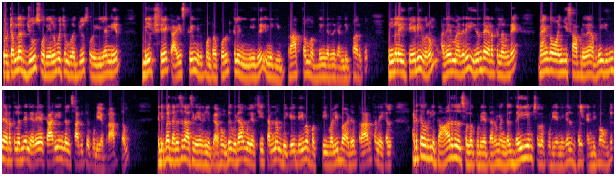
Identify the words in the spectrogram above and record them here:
ஒரு டம்ளர் ஜூஸ் ஒரு எலும்புச்சம்பள ஜூஸ் ஒரு இளநீர் மில்க் ஷேக் ஐஸ்கிரீம் இது போன்ற பொருட்களின் மீது இன்னைக்கு பிராப்தம் அப்படிங்கிறது கண்டிப்பாக இருக்கும். உங்களை தேடி வரும். அதே மாதிரி இருந்த இடத்துல இருந்தே மேங்கோ வாங்கி சாப்பிடுவேன் அப்படின்னு இருந்த இடத்துல இருந்தே நிறைய காரியங்கள் சாதிக்கக்கூடிய பிராப்தம். கண்டிப்பா தனுசு ராசி நேர்களுக்காக உண்டு. விடாமுயற்சி தன்னம்பிக்கை தெய்வ பக்தி வழிபாடு பிரார்த்தனைகள் அடுத்தவர்களுக்கு ஆறுதல் சொல்லக்கூடிய தருணங்கள் தைரியம் சொல்லக்கூடிய நிகழ்வுகள் கண்டிப்பா உண்டு.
